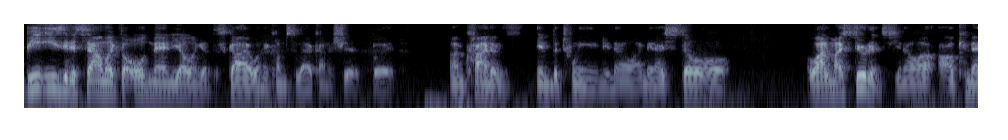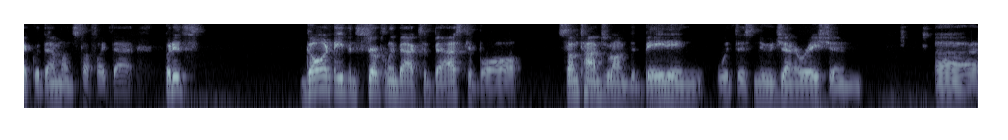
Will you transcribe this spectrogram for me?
be easy to sound like the old man yelling at the sky when it comes to that kind of shit, but I'm kind of in between. You know, I mean, I still a lot of my students. You know, I'll, I'll connect with them on stuff like that, but it's going even circling back to basketball, sometimes when I'm debating with this new generation uh,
